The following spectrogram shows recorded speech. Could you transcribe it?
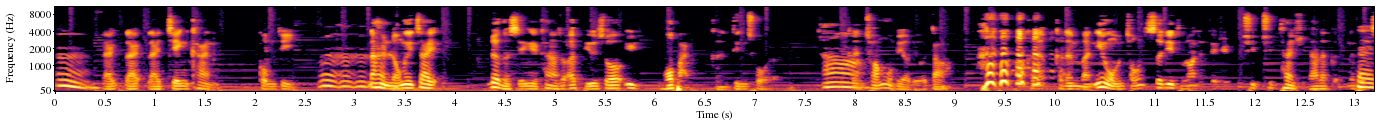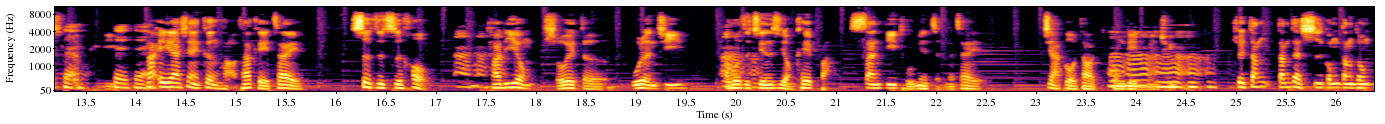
嗯，来来来监看工地，嗯嗯嗯，那很容易在任何时间可以看到说，哎，比如说预模板可能钉错了，哦，可能窗户没有留到，可能可能门，因为我们从设计图上就可以去去去探寻它那个那个尺寸比例，对对。那 AI 现在更好，它可以在设置之后。嗯，它利用所谓的无人机啊，或者监视系统，可以把三 D 图面整个在架构到工地里面去。嗯嗯嗯。所以当当在施工当中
